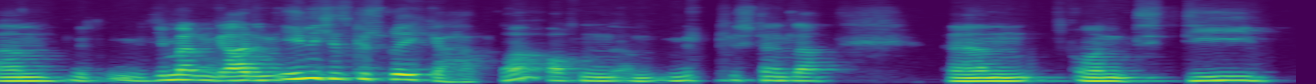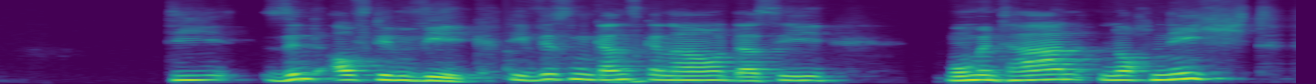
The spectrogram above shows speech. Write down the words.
ähm, mit, mit jemandem gerade ein ähnliches Gespräch gehabt, ne? auch ein ähm, Mittelständler. Ähm, und die, die sind auf dem Weg. Die wissen ganz genau, dass sie momentan noch nicht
